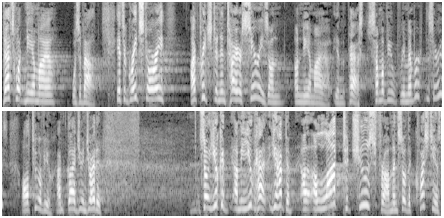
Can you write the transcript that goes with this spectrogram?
That's what Nehemiah was about. It's a great story. I've preached an entire series on, on Nehemiah in the past. Some of you remember the series? All two of you. I'm glad you enjoyed it. So you could, I mean, you have, you have to, a, a lot to choose from. And so the question is,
